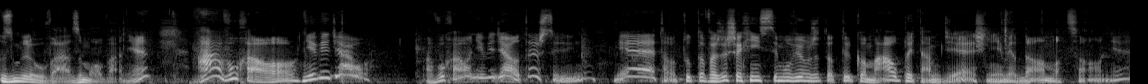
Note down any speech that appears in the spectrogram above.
zmluwa, zmowa. Nie? A WHO nie wiedziało. A WHO nie wiedziało też. Nie, to tu towarzysze chińscy mówią, że to tylko małpy tam gdzieś, nie wiadomo co, nie.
